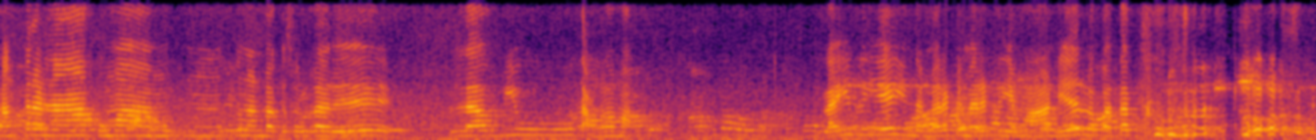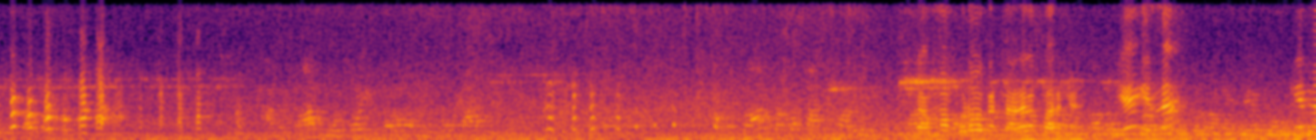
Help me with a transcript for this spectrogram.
சங்கரண்ணா குமா முத்து நண்பாக்கு சொல்றாரு லவ் யூ தங்கம்மா லைவ்லயே இந்த மிரட்டு மிரட்டுறியம்மா. நேர்ல பார்த்தா தூந்து இந்த அம்மா புடவை கட்டின அழகா பாருங்க. ஏன் என்ன? என்ன?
